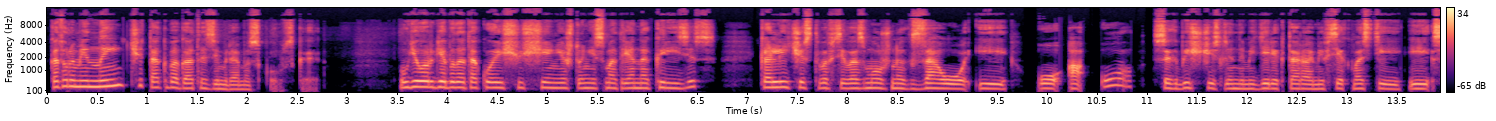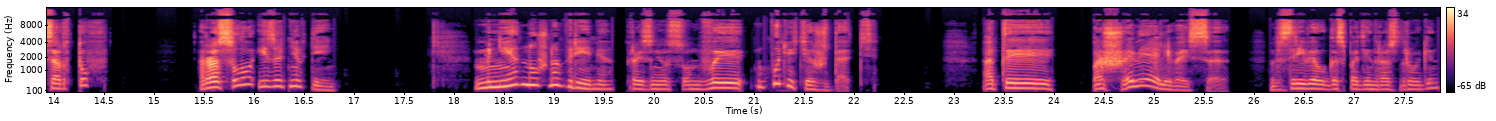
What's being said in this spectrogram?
которыми нынче так богата земля московская? У Георгия было такое ощущение, что, несмотря на кризис, количество всевозможных ЗАО и ОАО с их бесчисленными директорами всех мастей и сортов росло изо дня в день. — Мне нужно время, — произнес он. — Вы будете ждать? — А ты Пошевеливайся! — взревел господин Раздрогин.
